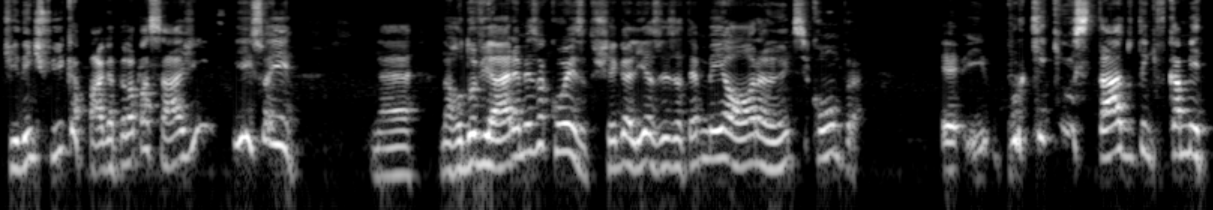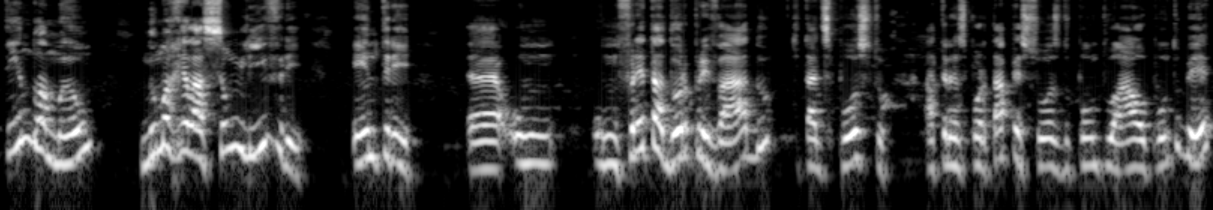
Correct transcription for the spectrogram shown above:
Te identifica, paga pela passagem e é isso aí. Né? Na rodoviária é a mesma coisa, tu chega ali às vezes até meia hora antes e compra. É, e por que, que o Estado tem que ficar metendo a mão numa relação livre entre é, um, um fretador privado que está disposto a transportar pessoas do ponto A ao ponto B.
